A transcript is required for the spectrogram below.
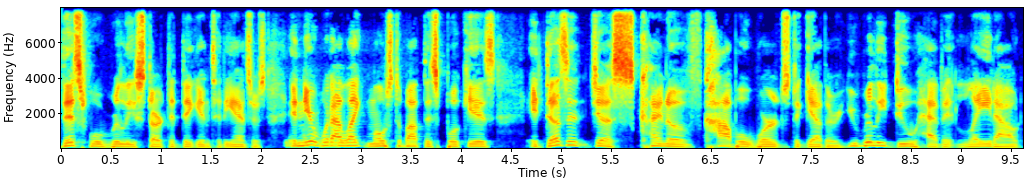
this will really start to dig into the answers. And Nir what I mm-hmm. like most about this book is it doesn't just kind of cobble words together. You really do have it laid out,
